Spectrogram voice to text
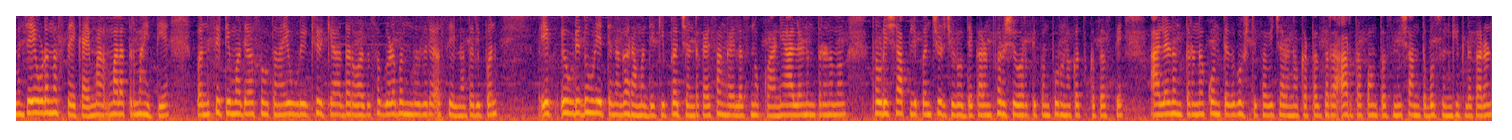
म्हणजे एवढं नसतं आहे काय? मला मला तर माहिती आहे. पण सिटीमध्ये असं होतं ना एवढी खिडक्या दरवाजा सगळं बंद जरी असेल ना तरी पण एक एवढी धूळ येते ना घरामध्ये की प्रचंड काय सांगायलाच नको. आणि आल्यानंतरनं मग थोडीशी आपली पण चिडचिड होते कारण फरशीवरती पण पूर्ण कचकच असते. आल्यानंतर ना कोणत्याच गोष्टीचा विचार न करता जरा अर्धा पाऊण तास मी शांत बसून घेतलं कारण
